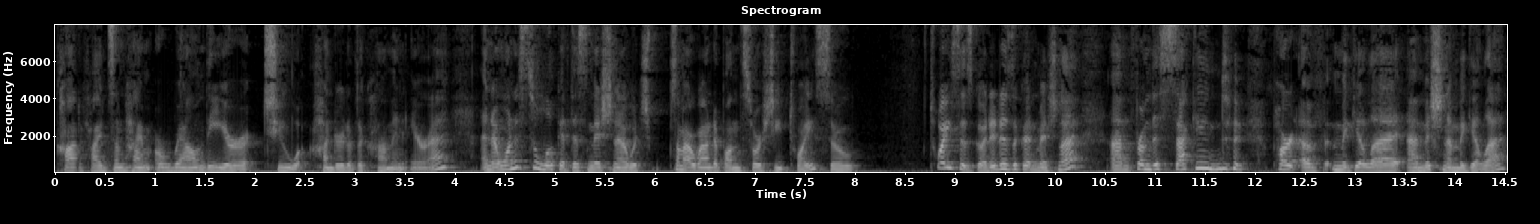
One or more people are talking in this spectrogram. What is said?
codified sometime around the year 200 of the Common Era. And I want us to look at this Mishnah, which somehow wound up on the source sheet twice, so twice as good. It is a good Mishnah. Um, from the second part of Megillah, uh, Mishnah Megillah.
